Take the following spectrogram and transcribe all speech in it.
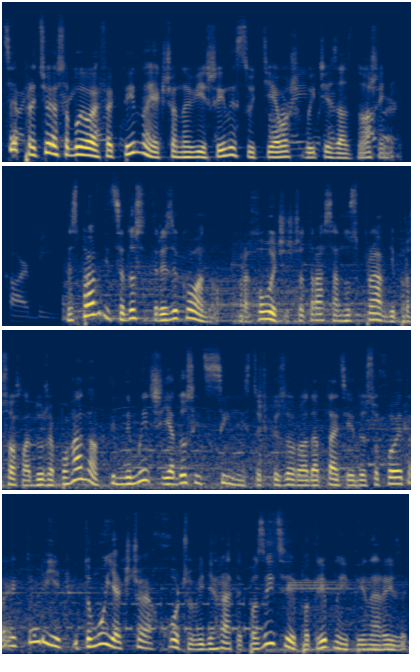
Це працює особливо ефективно, якщо нові шини суттєво швидші за зношені. Насправді це досить ризиковано, враховуючи, що траса ну справді просохла дуже погано, тим не менш я досить сильний з точки зору адаптації до сухої траєкторії, і тому, якщо я хочу відіграти позиції, потрібно йти на ризик.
